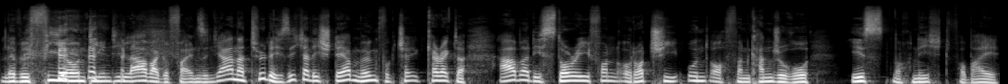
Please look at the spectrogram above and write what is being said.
Level 4 und die in die Lava gefallen sind. Ja, natürlich, sicherlich sterben irgendwo Ch Charakter, aber die Story von Orochi und auch von Kanjuro ist noch nicht vorbei.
